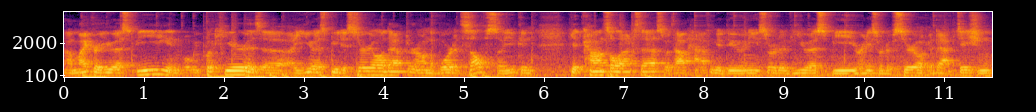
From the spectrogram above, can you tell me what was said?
a micro USB and what we put here is a, a, USB to serial adapter on the board itself so you can get console access without having to do any sort of USB or any sort of serial adaptation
